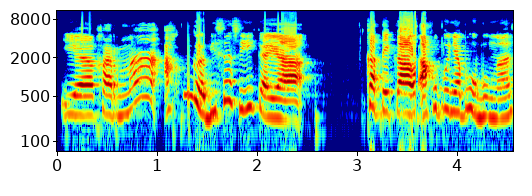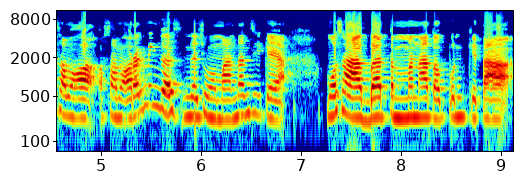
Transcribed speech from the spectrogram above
Ya karena aku nggak bisa sih kayak ketika aku punya hubungan sama sama orang ini nggak nggak cuma mantan sih kayak mau sahabat teman ataupun kita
